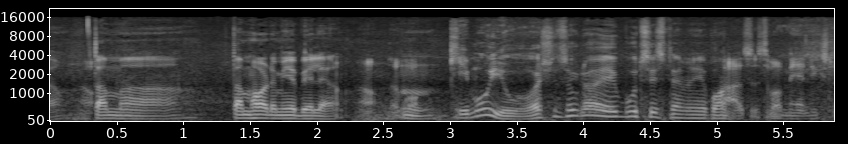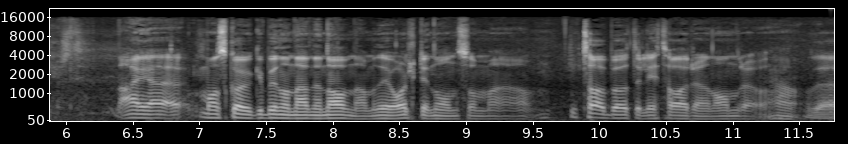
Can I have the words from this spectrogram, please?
ja. De, eh, de har det mye billigere. Ja, det var. Mm. Kim Ojo var ikke så glad i botsystemet i Brann. jeg syns det var meningsløst. Nei, eh, man skal jo ikke begynne å nevne navnet, men det er jo alltid noen som uh, tar bøter litt hardere enn andre. Og Ja. Det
